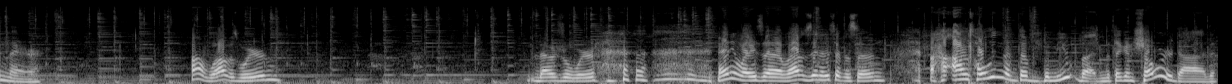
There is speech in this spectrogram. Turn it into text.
Happened there? Oh, well, that was weird. That was real weird. Anyways, uh, well, that was the end of this episode. I, I was holding the, the, the mute button, but the controller died.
